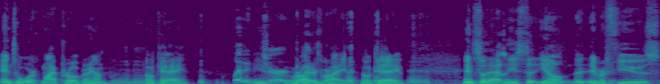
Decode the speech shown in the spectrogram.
and to work my program Mm-hmm. okay? What a jerk. right right okay? And so that leads to you know they refuse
